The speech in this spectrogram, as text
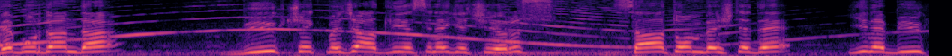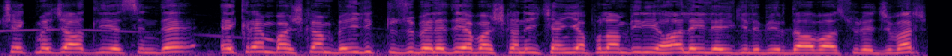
ve buradan da Büyükçekmece Adliyesi'ne geçiyoruz. Saat 15'te de yine Büyükçekmece Adliyesi'nde Ekrem Başkan Beylikdüzü Belediye Başkanı iken yapılan bir ihale ile ilgili bir dava süreci var.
